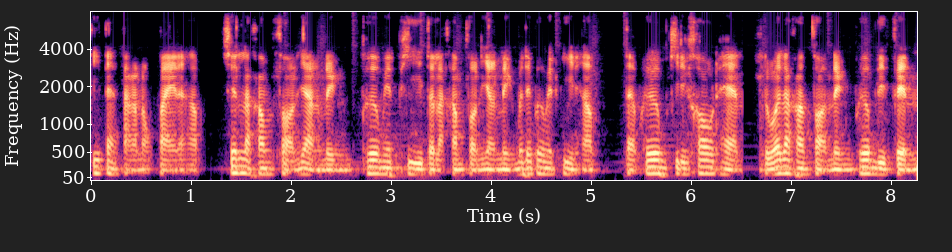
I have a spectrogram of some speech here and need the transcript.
ที่แตกต่างกันออกไปนะครับ เช่นหลักคำสอนอย่างหนึ่งเพิ่ม HP แต่หลักคำสอนอย่างหนึ่งไม่ได้เพิ่ม HP นะครับแต่เพิ่ม critical แทน หรือว่าหลักคำสอนหนึ่งเพิ่ม defense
